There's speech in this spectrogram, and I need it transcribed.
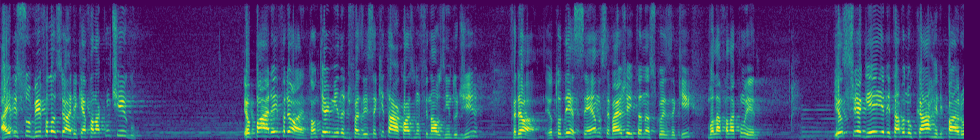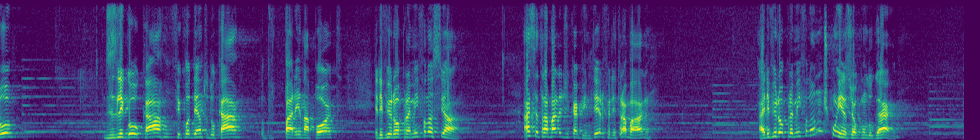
Aí ele subiu e falou assim: ó, ele quer falar contigo. Eu parei e falei, ó, então termina de fazer isso aqui, estava quase no finalzinho do dia. Falei, ó, eu estou descendo, você vai ajeitando as coisas aqui, vou lá falar com ele. Eu cheguei, ele estava no carro, ele parou, desligou o carro, ficou dentro do carro, eu parei na porta. Ele virou para mim e falou assim, ó, ah, você trabalha de carpinteiro? Eu falei, trabalho. Aí ele virou para mim e falou, eu não te conheço de algum lugar.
